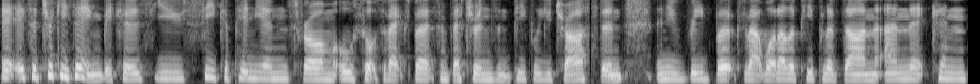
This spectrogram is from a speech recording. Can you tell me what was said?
it's a tricky thing because you seek opinions from all sorts of experts and veterans and people you trust and then you read books about what other people have done and it can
